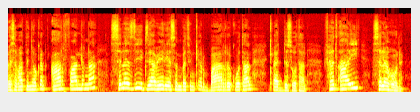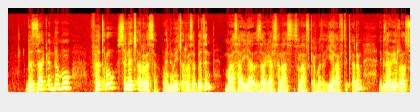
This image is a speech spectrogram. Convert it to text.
በሰባተኛው ቀን አርፏልና ስለዚህ እግዚአብሔር የሰንበትን ቀን ባርኮታል ቀድሶታል ፈጣሪ ስለሆነ። በዛ ቀን ደግሞ ፈጥሮ ስለጨረሰ ወይም ደግሞ የጨረሰበትን ማሳያ እዛ ጋር ስላስቀመጠ የረፍት ቀንን እግዚአብሔር ራሱ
